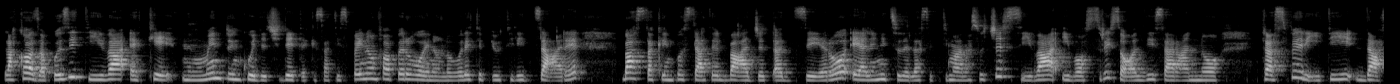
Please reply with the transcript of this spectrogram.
La cosa positiva è che nel momento in cui decidete che Satispay non fa per voi, non lo volete più utilizzare, basta che impostiate il budget a zero e all'inizio della settimana successiva i vostri soldi saranno trasferiti da,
